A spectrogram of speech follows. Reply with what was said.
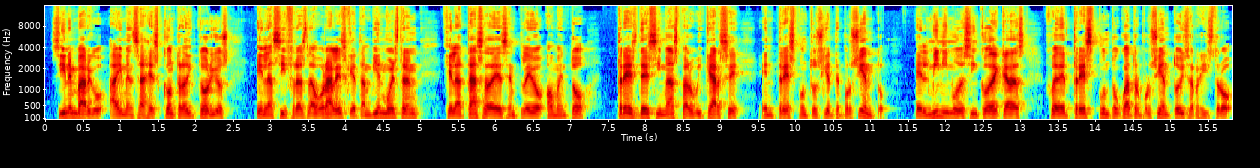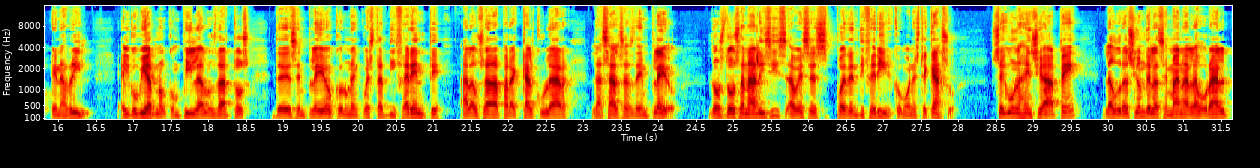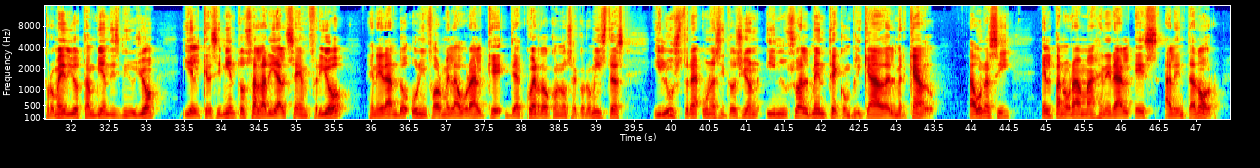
Sin embargo, hay mensajes contradictorios en las cifras laborales que también muestran que la tasa de desempleo aumentó tres décimas para ubicarse en 3.7%. El mínimo de cinco décadas fue de 3.4% y se registró en abril. El gobierno compila los datos de desempleo con una encuesta diferente a la usada para calcular las alzas de empleo. Los dos análisis a veces pueden diferir, como en este caso. Según la agencia AP, la duración de la semana laboral promedio también disminuyó y el crecimiento salarial se enfrió, generando un informe laboral que, de acuerdo con los economistas, ilustra una situación inusualmente complicada del mercado. Aún así, el panorama general es alentador.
